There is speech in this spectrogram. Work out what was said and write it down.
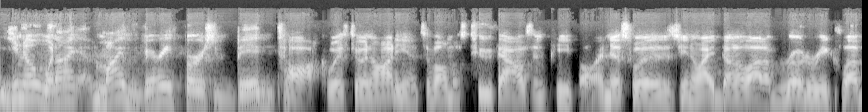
You know, when I my very first big talk was to an audience of almost 2,000 people, and this was, you know, I'd done a lot of Rotary Club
